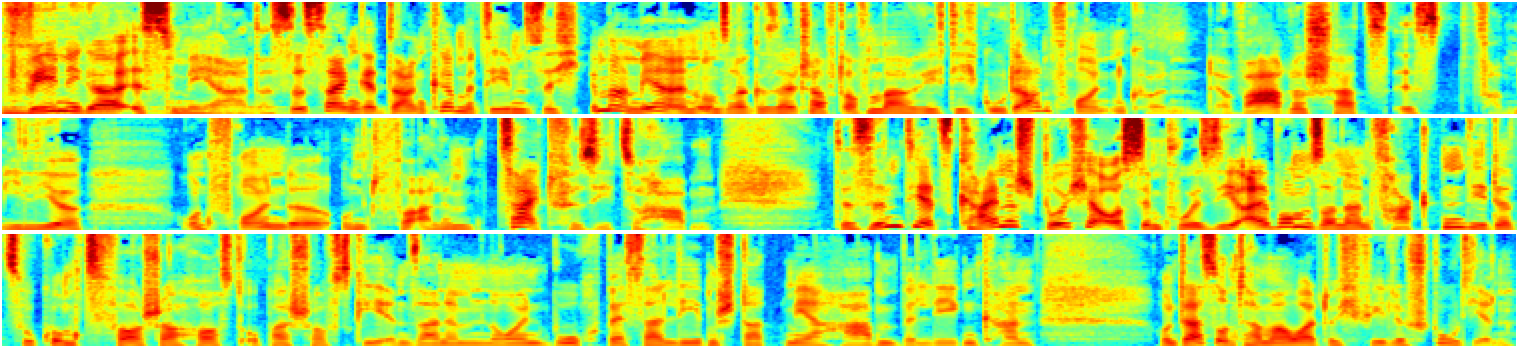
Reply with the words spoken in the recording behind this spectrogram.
Weniger ist mehr. Das ist ein Gedanke, mit dem sich immer mehr in unserer Gesellschaft offenbar richtig gut anfreunden können. Der wahre Schatz ist Familie und Freunde und vor allem Zeit für sie zu haben. Das sind jetzt keine Sprüche aus dem Poesiealbum, sondern Fakten, die der Zukunftsforscher Horst Opaschowski in seinem neuen Buch Besser Leben statt mehr haben belegen kann. Und das untermauert durch viele Studien.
